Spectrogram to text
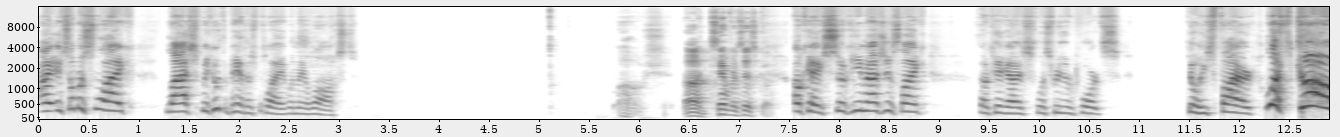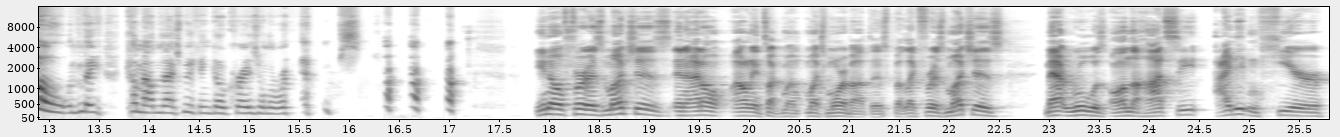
I, it's almost like last week. Who the Panthers play when they lost? Oh shit! Uh, San Francisco. Okay, so can you imagine? It's like, okay, guys, let's read the reports. Yo, he's fired. Let's go! And they come out the next week and go crazy on the Rams. You know, for as much as, and I don't, I don't need to talk much more about this, but like for as much as Matt Rhule was on the hot seat, I didn't hear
